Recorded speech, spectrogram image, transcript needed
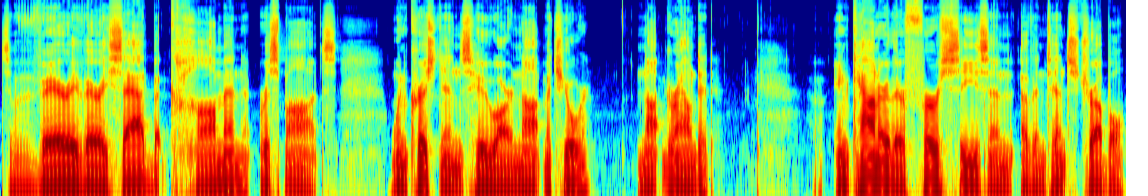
It's a very, very sad but common response when Christians who are not mature, not grounded, encounter their first season of intense trouble.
